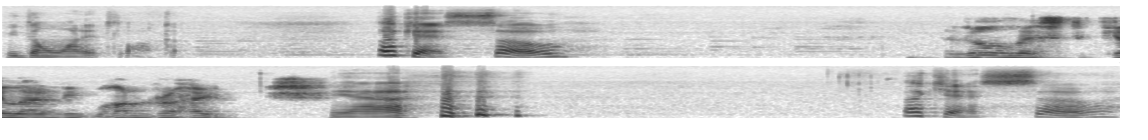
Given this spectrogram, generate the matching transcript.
We don't want it to lock up. Okay, so. And all this to kill only one roach. Yeah. okay, so.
